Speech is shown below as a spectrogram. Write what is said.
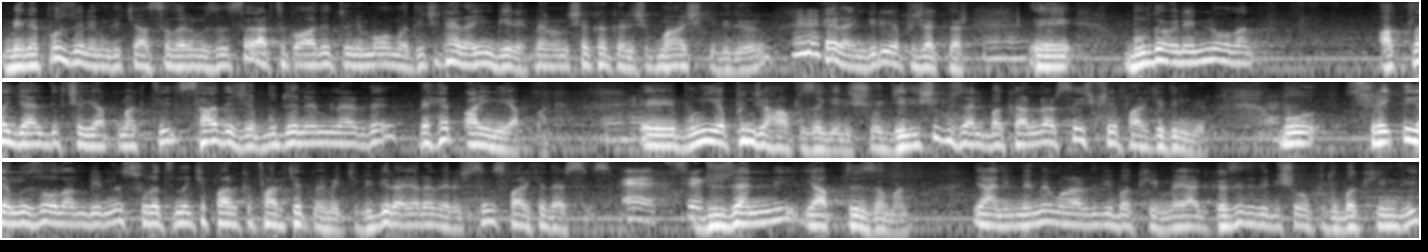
Menopoz dönemindeki hastalarımızda ise artık o adet dönemi olmadığı için her ayın biri. Ben onu şaka karışık maaş gibi diyorum. Her ayın biri yapacaklar. Ee, burada önemli olan akla geldikçe yapmak değil, sadece bu dönemlerde ve hep aynı yapmak. Ee, bunu yapınca hafıza gelişiyor. Gelişi güzel bakarlarsa hiçbir şey fark edilmiyor. Bu sürekli yanınızda olan birinin suratındaki farkı fark etmemek gibi. Bir ay ara verirsiniz fark edersiniz. Evet, sürekli. Düzenli yaptığı zaman. Yani memem ağrıdı bir bakayım veya gazetede bir şey okudu bakayım değil.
